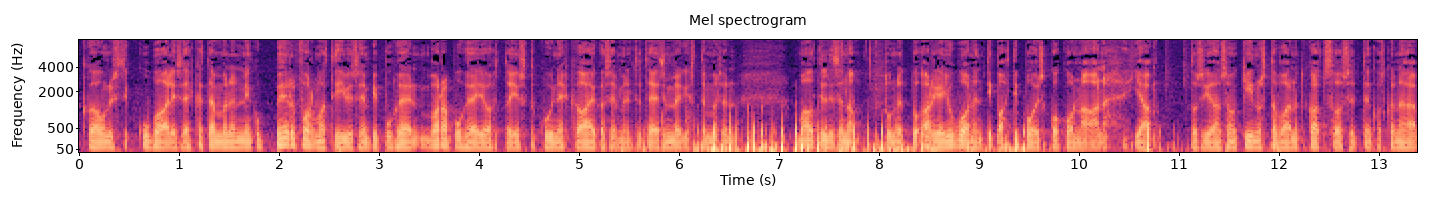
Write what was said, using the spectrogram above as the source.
kauniisti kuvailisi ehkä tämmöinen niin kuin performatiivisempi puheen, varapuheenjohtajisto kuin ehkä aikaisemmin. Että esimerkiksi tämmöisen maltillisena tunnettu Arja Juvonen tipahti pois kokonaan. Ja tosiaan se on kiinnostavaa nyt katsoa sitten, koska nämä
